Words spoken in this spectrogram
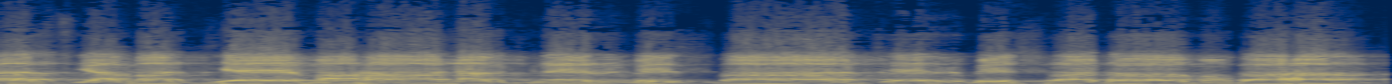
तस्य मध्ये महानग्निर्विश्वाचिर्विश्वतो मुखः।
